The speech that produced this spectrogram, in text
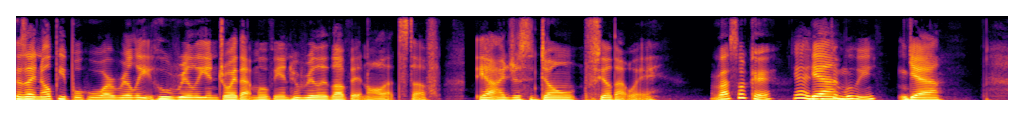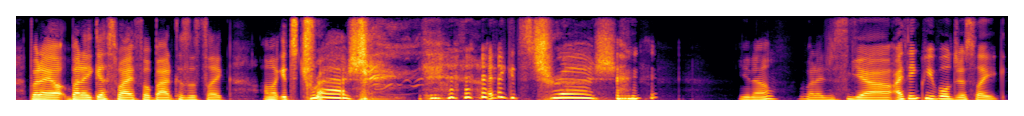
Because I know people who are really who really enjoy that movie and who really love it and all that stuff. Yeah, I just don't feel that way. That's okay. Yeah, it's Yeah. just a movie. Yeah, but I but I guess why I feel bad because it's like I'm like it's trash. I think it's trash. you know, but I just Yeah, I think people just like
